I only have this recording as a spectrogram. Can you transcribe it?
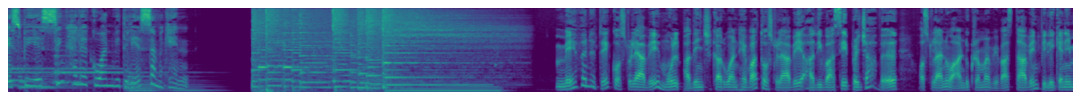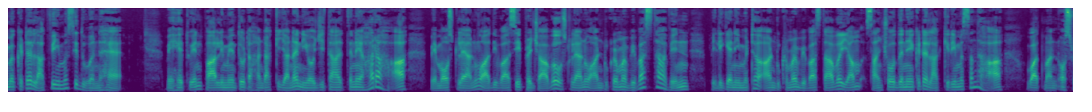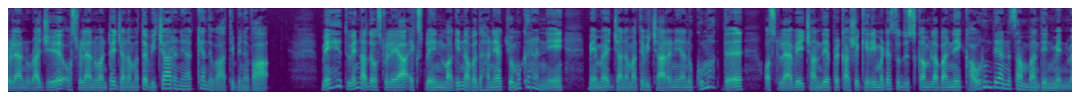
SBS සිංහලකුවන් විදිලිය සමකෙන් මේ වනතේ කොස්ට්‍රලයාාවේ මුල් පදිංචිකරුවන් හෙවත් ඔස්ට්‍රලයාාවේ අධිවාසී ප්‍රජාව ඔස්ට්‍රලයානු ආණ්ඩු ක්‍රම ව්‍යවස්ථාවෙන් පිළිගැනීමකට ලක්වීම සිදුවන්න හැ. මේ හේතුවෙන් පාර්ලිමේන්තුවට හඬක් යන නියෝජිතායතනය හරහා මෙම ඔස්ට්‍රලයානු ආදිවාසී ප්‍රජාව ඔස්ට්‍රලයානු ආණ්ඩුක්‍රම ව්‍යවස්ථාවෙන් පිළිගැනීමට ආණ්ඩුක්‍රම ව්‍යවස්ථාව යම් සංශෝධනයකට ලක්කිරීම සඳහා වත්මන් ඔස්ට්‍රලයානු රජය ඔස්ට්‍රලයානුවන්ට ජනමත විචාරණයක් කැඳවා තිබෙනවා. මේ හේතුවෙන් අද ඔස්ට්‍රලයා එක්ස්පලයින් මගින් අවධානයක් යොමු කරන්නේ මෙම ජනමත විචාරණය යනු කුමක්ද ඔස්ට්‍රලයාාවේ චන්දය ප්‍රකාශ කිරීමට සුදුස්කම් ලබන්නේ කවරුන්ද යන්න සම්බන්ධෙන් මෙන්ම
